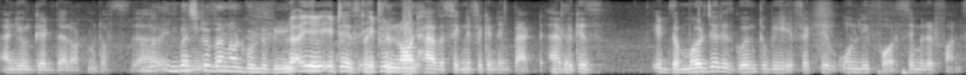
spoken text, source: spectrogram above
and you'll get the allotment of uh, investors are not going to be no, it is it will not have a significant impact uh, Okay. because it the merger is going to be effective only for similar funds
